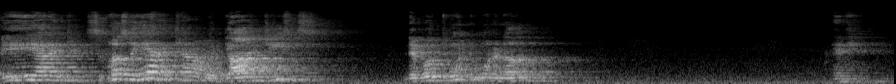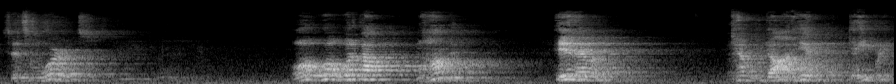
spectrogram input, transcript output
he had, supposedly he had an encounter with God and Jesus. And they both pointed to one another. And he said some words. Oh, well, what about Muhammad? He didn't have an encounter with God, he had Gabriel.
